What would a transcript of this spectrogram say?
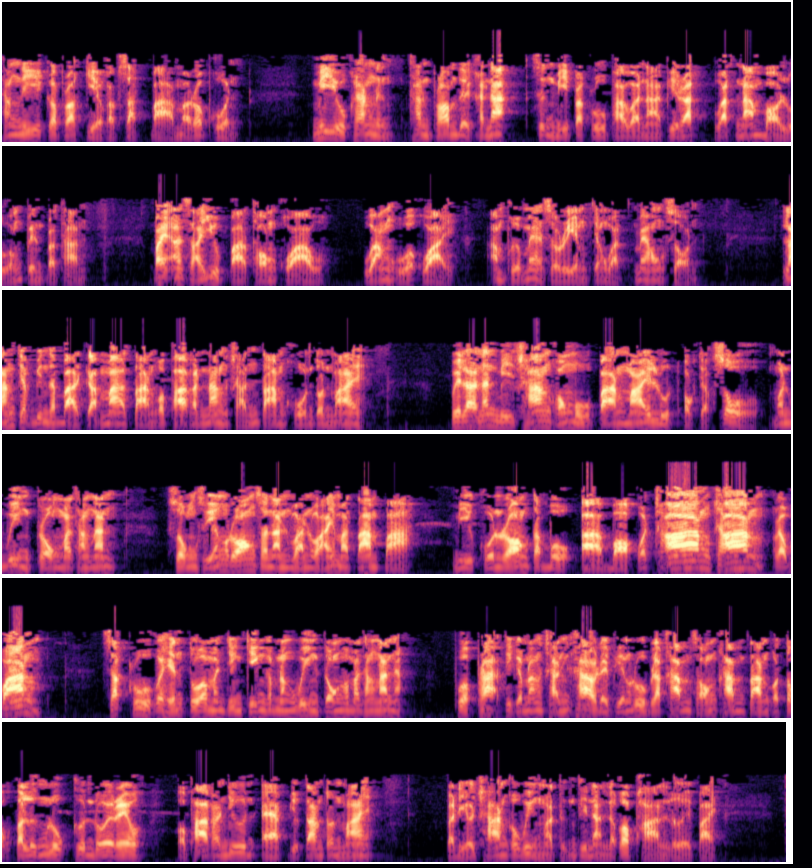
ทั้งนี้ก็เพราะเกี่ยวกับสัตว์ป่ามารบกวนมีอยู่ครั้งหนึ่งท่านพร้อมด้วยคณะ ซึ่งมีพระครูภาวนาพิรัตวัดน้ำบ่อหลวงเป็นประธาน ไปอาศัยอยู่ป่าทองควาว วังหัวควายอำเภอแม่เสรียงจังหวัดแม่ฮ่องสอน หลังจากบินทบาทกลับมาต่างก็พากันนั่งฉันตามโคนต้นไม้ เวลานั้นมีช้างของหมู่ปางไม้หลุดออกจากโซ่ มันวิ่งตรงมาทางนั้น ส่งเสียงร้องสนั่นหวั่นไหวมาตามป่า มีคนร้องตะโบกอ่าบอกว่าช้างช้าง ระวัง สักครู่ก็เห็นตัวมันจริง ๆกำลังวิ่งตรงเข้ามาทางนั้นน่ะ พวกพระที่กำลังฉันข้าวได้เพียงรูปละคำสองคำต่างก็ตกตะลึงลุกขึ้นโดยเร็ว ก็พากันยืนแอบอยู่ตามต้นไม้ ประเดี๋ยวช้างก็วิ่งมาถึงที่นั่นแล้วก็ผ่านเลยไป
